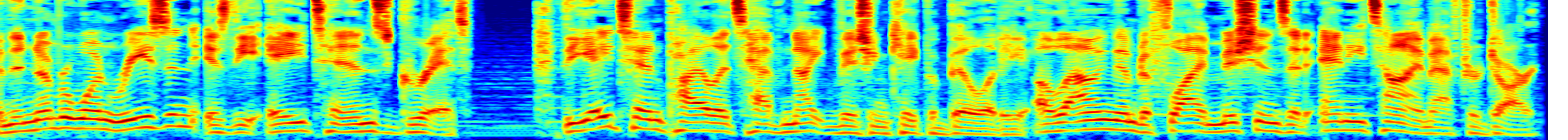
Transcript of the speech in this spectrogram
And the number one reason is the A-10's grit. The A-10 pilots have night vision capability, allowing them to fly missions at any time after dark.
